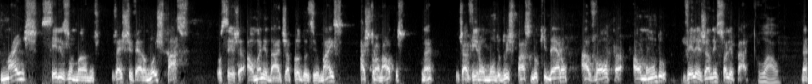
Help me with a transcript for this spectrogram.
Mais seres humanos já estiveram no espaço, ou seja, a humanidade já produziu mais astronautas, né? Já viram o mundo do espaço do que deram a volta ao mundo velejando em solitário. Uau! Né?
